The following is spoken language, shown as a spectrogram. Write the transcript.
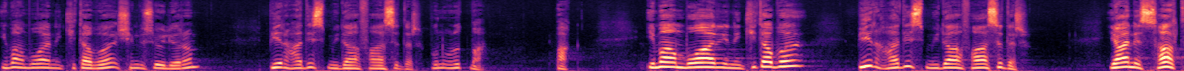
İmam Buhari'nin kitabı, şimdi söylüyorum, bir hadis müdafasıdır. Bunu unutma. Bak, İmam Buhari'nin kitabı bir hadis müdafasıdır. Yani salt,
